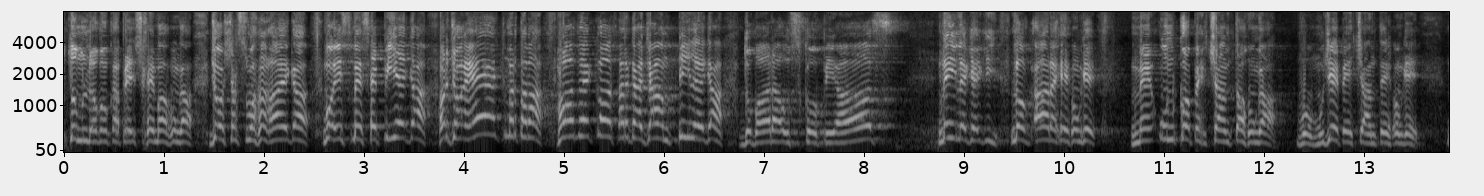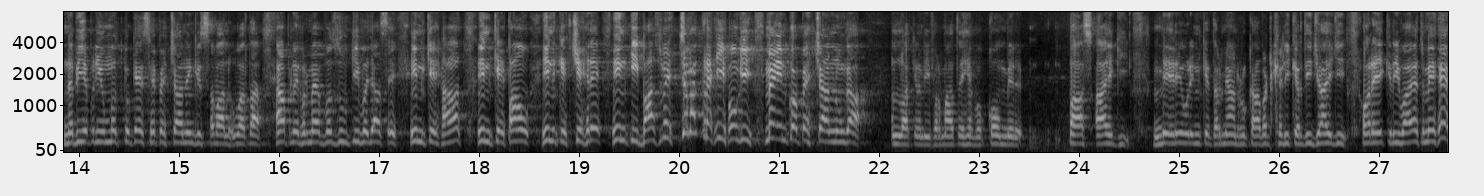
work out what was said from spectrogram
तुम लोगों का पेश खेमा होगा जो शख्स वहां आएगा वो इसमें से पिएगा और जो एक मरतबा हौदे कौसर का जाम पी लेगा दोबारा उसको प्यास نہیں لگے گی۔ لوگ آ رہے ہوں گے۔ میں ان کو پہچانتا ہوں گا۔ وہ مجھے پہچانتے ہوں گے۔ نبی اپنی امت کو کیسے پہچانے کی سوال ہوا تھا۔ آپ نے فرمایا، وضو کی وجہ سے ان کے ہاتھ، ان کے پاؤں، ان کے چہرے، ان کی بازویں چمک رہی ہوں گی۔ میں ان کو پہچان لوں گا۔ اللہ کے نبی فرماتے ہیں، وہ قوم میرے پاس آئے گی میرے اور ان کے درمیان رکاوٹ کھڑی کر دی جائے گی اور ایک روایت میں ہے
